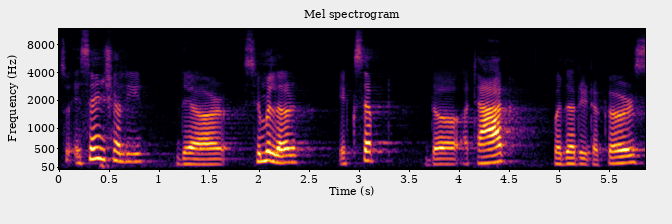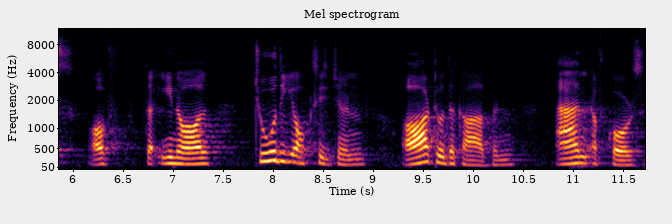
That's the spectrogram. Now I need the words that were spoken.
So, essentially they are similar except the attack whether it occurs of the enol to the oxygen or to the carbon and of course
